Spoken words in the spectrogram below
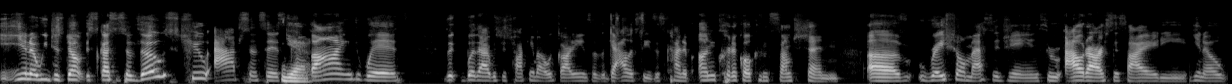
you know we just don't discuss it so those two absences yeah. combined with the, what I was just talking about with Guardians of the Galaxy, this kind of uncritical consumption of racial messaging throughout our society. You know,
